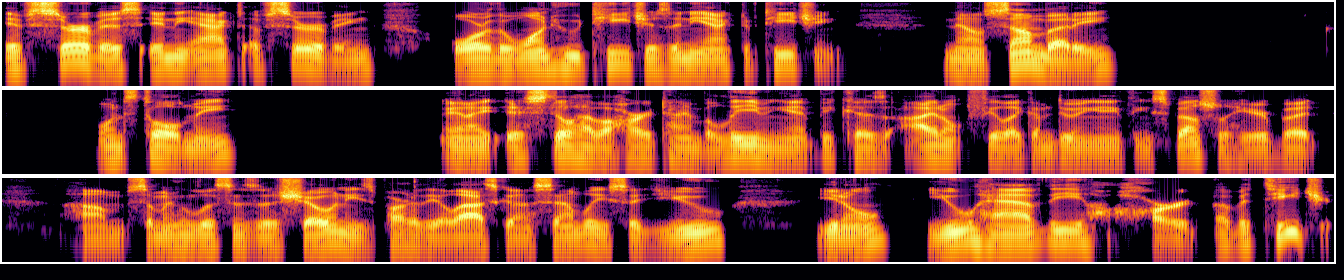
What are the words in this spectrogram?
if service in the act of serving or the one who teaches in the act of teaching. Now somebody once told me and I, I still have a hard time believing it because I don't feel like I'm doing anything special here, but um, someone who listens to the show and he's part of the Alaska Assembly said, You, you know, you have the heart of a teacher.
